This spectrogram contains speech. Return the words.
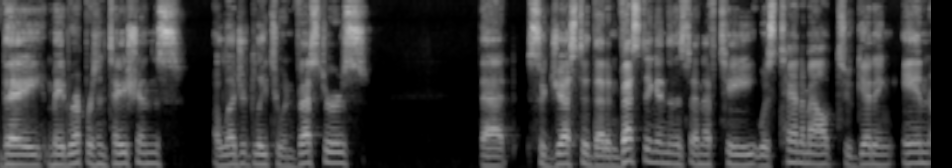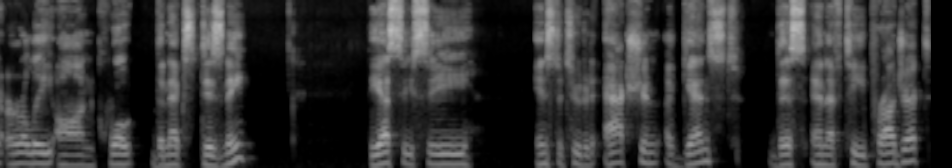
they made representations allegedly to investors that suggested that investing in this NFT was tantamount to getting in early on, quote, the next Disney. The SEC instituted action against this NFT project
